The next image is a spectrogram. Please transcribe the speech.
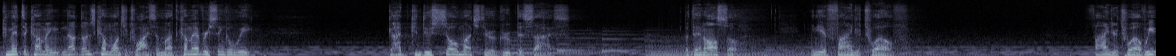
Commit to coming, no, don't just come once or twice a month, come every single week. God can do so much through a group this size. But then also, you need to find your 12. Find your 12. We,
